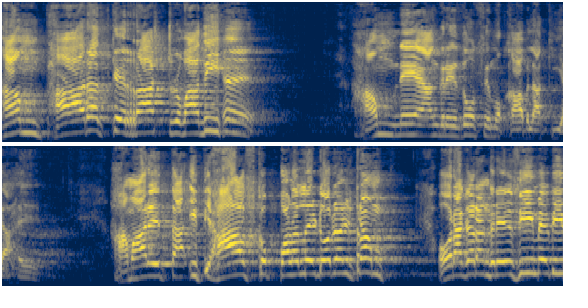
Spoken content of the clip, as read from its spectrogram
हम भारत के राष्ट्रवादी हैं। हमने अंग्रेज़ों से मुकाबला किया है। हमारे इतिहास को पढ़ ले डोनाल्ड ट्रंप। और अगर अंग्रेज़ी में भी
